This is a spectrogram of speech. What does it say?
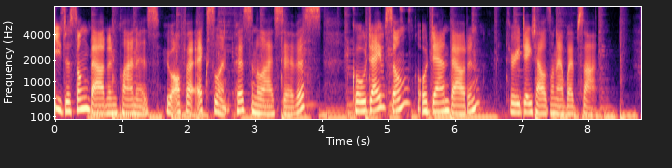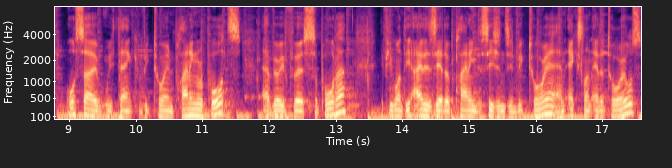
You to Song Bowden planners who offer excellent personalised service. Call Dave Song or Dan Bowden through details on our website. Also, we thank Victorian Planning Reports, our very first supporter. If you want the A to Z of planning decisions in Victoria and excellent editorials,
